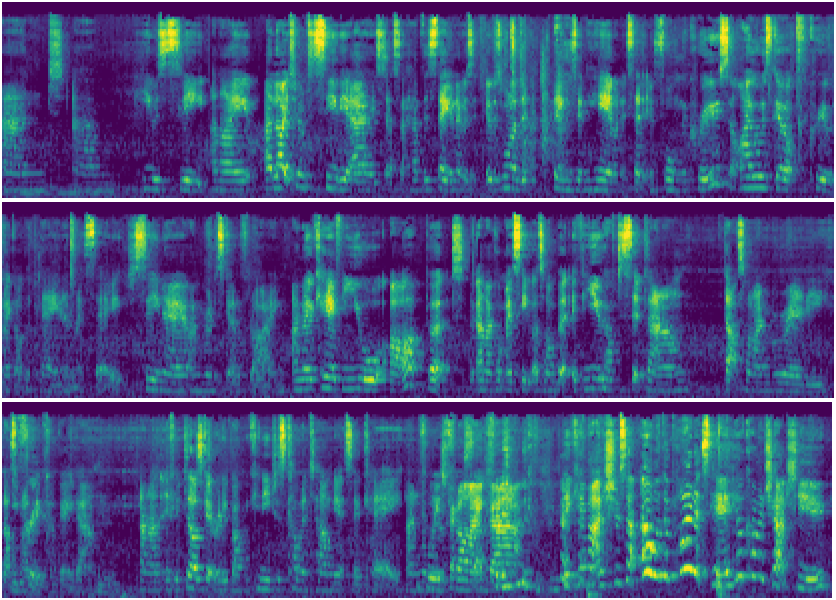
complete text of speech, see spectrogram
And um, he was asleep, and I I like to be able to see the air hostess. I have this thing, and it was it was one of the things in here when it said inform the crew. So I always go up to the crew when I get on the plane, and I say, just so you know, I'm really scared of flying. I'm okay if you're up, but and I've got my seatbelt on. But if you have to sit down. That's when I'm really. That's You when freak. I think I'm going down. And if it does get really bumpy, can you just come and tell me it's okay? And Before we were flying back, they came out and she was like, "Oh, well, the pilot's here. He'll come and chat to you."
